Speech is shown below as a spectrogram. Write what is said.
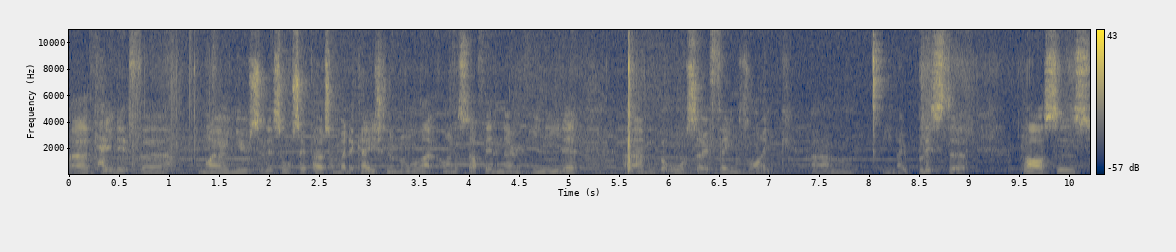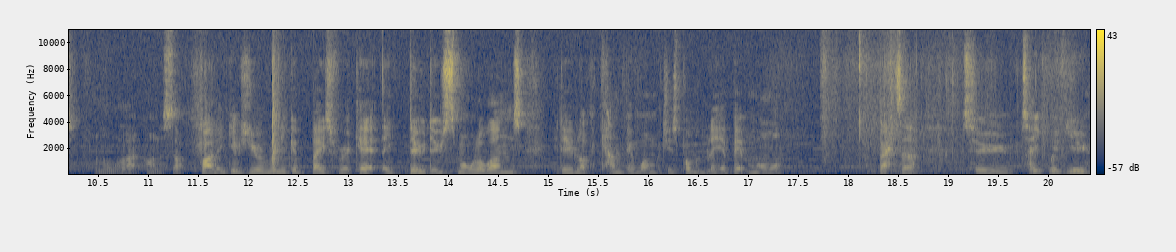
uh, catered it for my own use. So there's also personal medication and all that kind of stuff in there if you need it. Um, but also things like um, you know, blister plasters and all that kind of stuff. But it gives you a really good base for a kit. They do do smaller ones. They do like a camping one, which is probably a bit more better to take with you.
